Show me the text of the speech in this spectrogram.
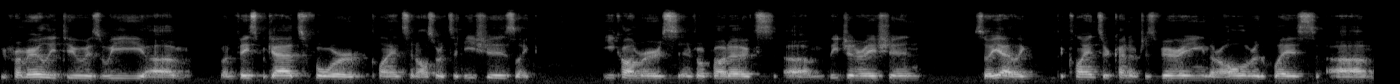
we primarily do is we um, run Facebook ads for clients in all sorts of niches like e-commerce, info products, um, lead generation. So yeah, like the clients are kind of just varying; they're all over the place. Um,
